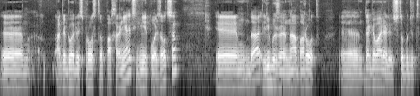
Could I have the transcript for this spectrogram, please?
а договорились просто поохранять, не пользоваться, эм, да, либо же наоборот э, договаривались, что будет,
